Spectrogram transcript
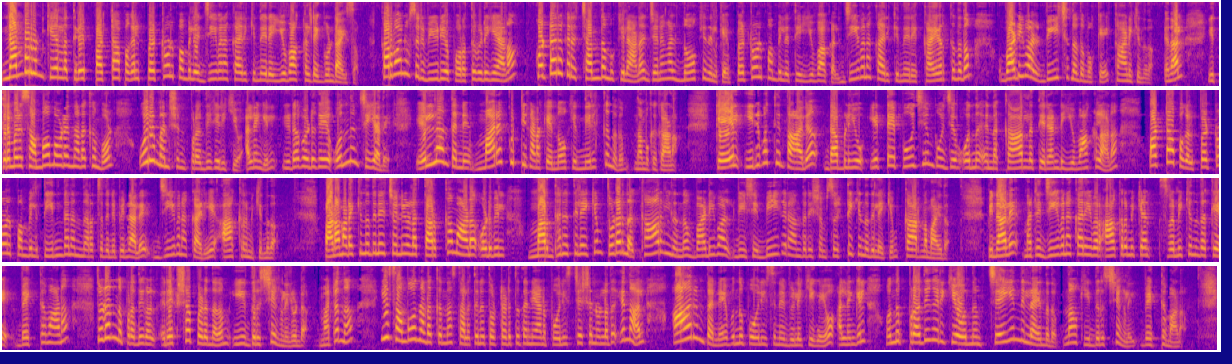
Number one കേരളത്തിലെ പട്ടാപ്പകൽ petrol പമ്പിലെ ജീവനക്കാരിക്ക് നേരെ യുവാക്കളുടെ ഗുണ്ടായിസം. കർമാനൂസ് ഒരു വീഡിയോ പുറത്തുവിടുകയാണ്. കൊട്ടാരക്കര ചന്തമുക്കിലാണ് ജനങ്ങൾ നോക്കി നിൽക്കെ പെട്രോൾ പമ്പിലെത്തിയ യുവാക്കൾ ജീവനക്കാരിക്ക് നേരെ കയർക്കുന്നതും വടിവാൾ വീശുന്നതുമൊക്കെ കാണിക്കുന്നത്. എന്നാൽ ഇത്തരമൊരു സംഭവം അവിടെ നടക്കുമ്പോൾ ഒരു മനുഷ്യൻ പ്രതികരിക്കുകയോ അല്ലെങ്കിൽ ഇടപെടുകയോ ഒന്നും ചെയ്യാതെ എല്ലാം തന്നെ മരക്കുറ്റി കണക്കെ നോക്കി നിൽക്കുന്നതും നമുക്ക് കാണാം. കെ എൽ ഇരുപത്തിനാല് ഡബ്ല്യു എട്ട് പൂജ്യം പൂജ്യം ഒന്ന് എന്ന കാറിലെത്തിയ രണ്ട് യുവാക്കളാണ് പട്ടാപ്പകൽ പെട്രോൾ പമ്പിലെത്തി ഇന്ധനം നിറച്ചതിന് പിന്നാലെ ജീവനക്കാരിയെ ആക്രമിക്കുന്നത്. പണമടയ്ക്കുന്നതിനെ ചൊല്ലിയുള്ള തർക്കമാണ് ഒടുവിൽ മർദ്ദനത്തിലേക്കും തുടർന്ന് കാറിൽ നിന്ന് വടിവാൾ വീശി ഭീകരാന്തരീക്ഷം സൃഷ്ടിക്കുന്നതിലേക്കും കാരണമായത്. പിന്നാലെ മറ്റ് ജീവനക്കാരെ ഇവർ ആക്രമിക്കാൻ ശ്രമിക്കുന്നതൊക്കെ വ്യക്തമാണ്. തുടർന്ന് പ്രതികൾ രക്ഷപ്പെടുന്നതും ഈ ദൃശ്യങ്ങളിലുണ്ട്. മറ്റൊന്ന് ഈ സംഭവം നടക്കുന്ന സ്ഥലത്തിന് തൊട്ടടുത്ത് തന്നെയാണ് പോലീസ് സ്റ്റേഷൻ ഉള്ളത് എന്നാൽ ആരും തന്നെ ഒന്ന് പോലീസിനെ വിളിക്കുകയോ അല്ലെങ്കിൽ ഒന്ന് പ്രതികരിക്കുകയോ ഒന്നും ചെയ്യുന്നില്ല എന്നതും നമുക്ക് ഈ ദൃശ്യങ്ങളിൽ വ്യക്തമാണ്.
